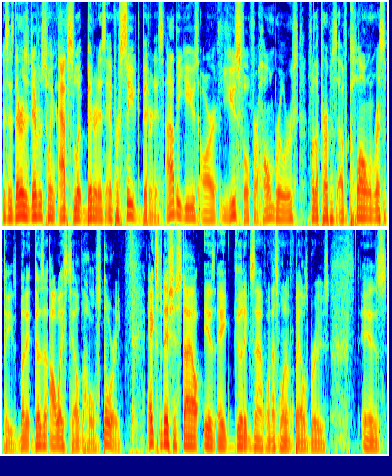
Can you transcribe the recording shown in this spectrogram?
It says there is a difference between absolute bitterness and perceived bitterness. IBUs are useful for home brewers for the purpose of clone recipes, but it doesn't always tell the whole story. Expedition style is a good example, and that's one of Bell's brews. Is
